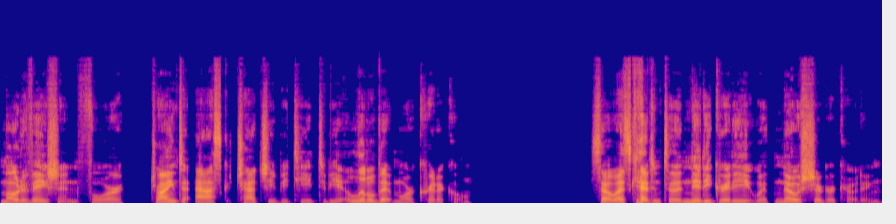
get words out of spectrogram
motivation for trying to ask ChatGPT to be a little bit more critical. So let's get into the nitty gritty with no sugarcoating.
